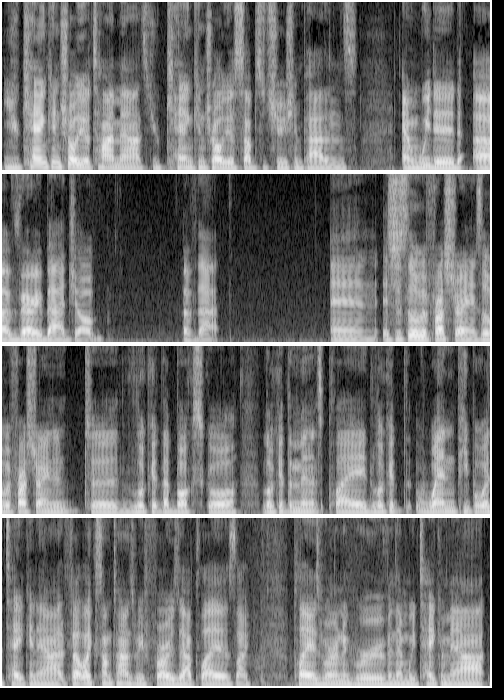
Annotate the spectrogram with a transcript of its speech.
you can control your timeouts. You can control your substitution patterns. And we did a very bad job of that and it's just a little bit frustrating. It's a little bit frustrating to, to look at the box score, look at the minutes played, look at the, when people were taken out. It felt like sometimes we froze our players, like players were in a groove and then we take them out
